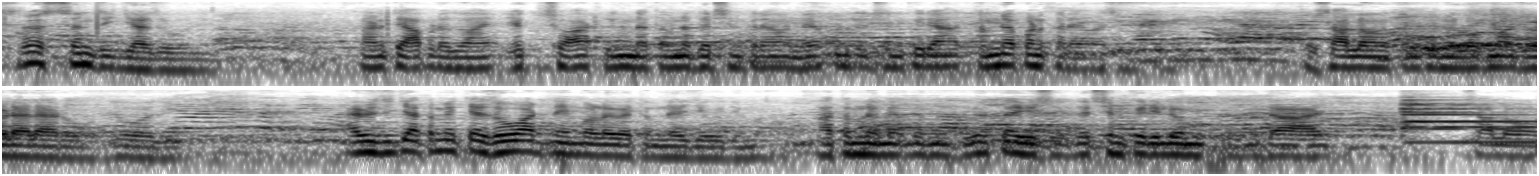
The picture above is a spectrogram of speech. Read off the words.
સરસ જગ્યા જુઓ છો કારણ કે આપણે જો એકસો આઠ લિંગના તમને દર્શન કરાવ્યા, મેં પણ દર્શન કર્યા, તમને પણ કરાવ્યા છે. તો ચાલો કન્ટિન્યુ લોકમાં જોડાયેલા રહો. જોવો જોઈએ આવી જગ્યા તમે ક્યાં જોવા જ નહીં મળે તમને જેવું જેમાં આ તમને મેં તમને બતાવી છે. દર્શન કરી લો મિત્રો. બધા ચાલો.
